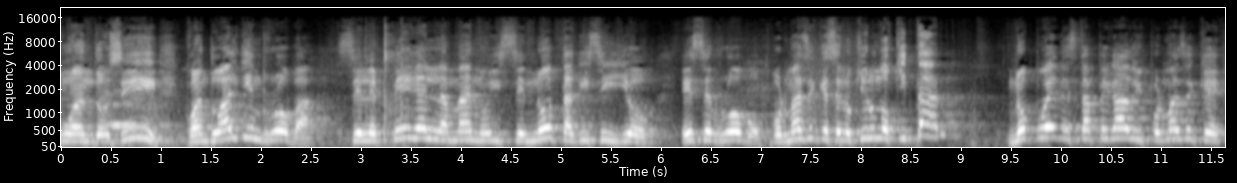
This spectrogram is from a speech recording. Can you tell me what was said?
cuando, sí, cuando alguien roba, se le pega en la mano y se nota, dice yo, ese robo, por más de que se lo quiera uno quitar, no puede, está pegado y por más de que,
